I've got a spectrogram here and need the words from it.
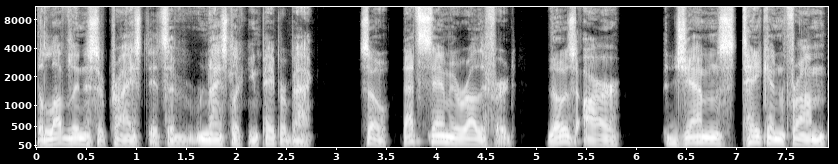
The Loveliness of Christ. It's a nice looking paperback. So that's Samuel Rutherford. Those are gems taken from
